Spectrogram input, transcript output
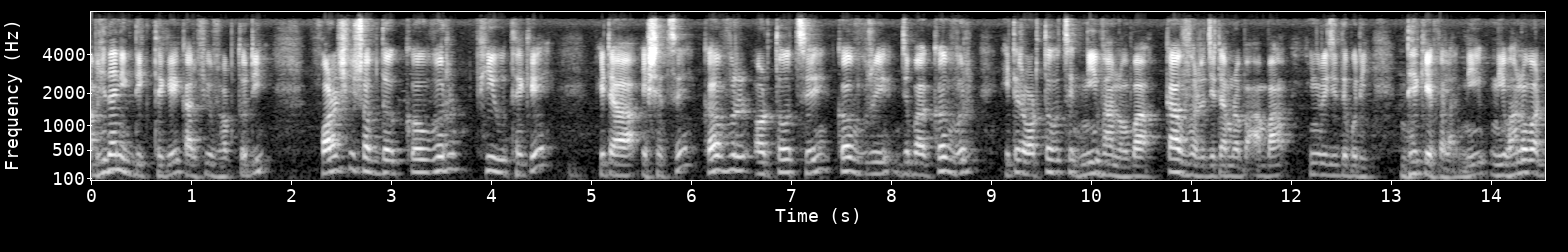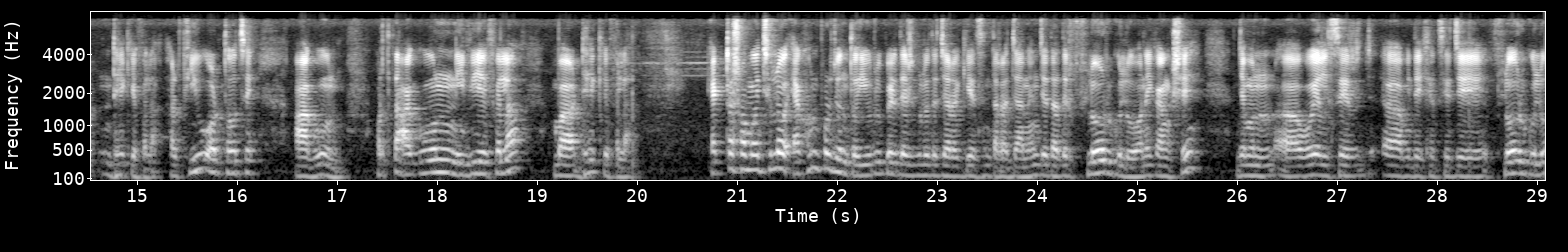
আভিধানিক দিক থেকে কারফিউ শব্দটি ফরাসি শব্দ কভর ফিউ থেকে এটা এসেছে। কভর অর্থ হচ্ছে কভরি যে বা কভর এটার অর্থ হচ্ছে নিভানো বা কাভার যেটা আমরা ইংরেজিতে বলি ঢেকে ফেলা নিভানো বা ঢেকে ফেলা। আর ফিউ অর্থ হচ্ছে আগুন, অর্থাৎ আগুন নিভিয়ে ফেলা বা ঢেকে ফেলা। একটা সময় ছিল, এখন পর্যন্ত ইউরোপের দেশগুলোতে যারা গিয়েছেন তারা জানেন যে তাদের ফ্লোরগুলো অনেকাংশে, যেমন ওয়েলসের আমি দেখেছি যে ফ্লোরগুলো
